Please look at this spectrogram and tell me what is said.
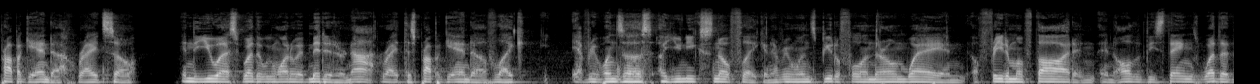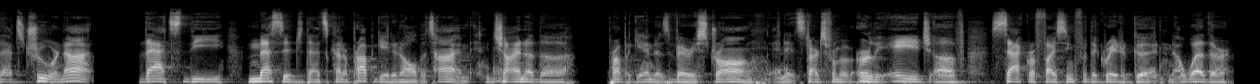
propaganda, right? So in the US, whether we want to admit it or not, right? This propaganda of like everyone's a, a, unique snowflake and everyone's beautiful in their own way and a freedom of thought and, and all of these things, whether that's true or not, that's the message that's kind of propagated all the time. In China, the propaganda is very strong and it starts from an early age of sacrificing for the greater good. Now, whether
